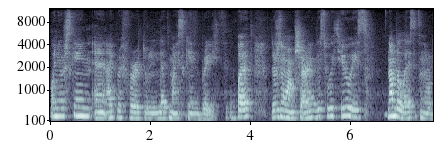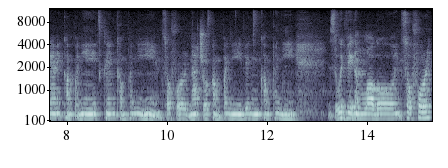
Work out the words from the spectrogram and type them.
on your skin and I prefer to let my skin breathe. But the reason why I'm sharing this with you is nonetheless it's an organic company it's clean company and so forth natural company vegan company with vegan logo and so forth.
